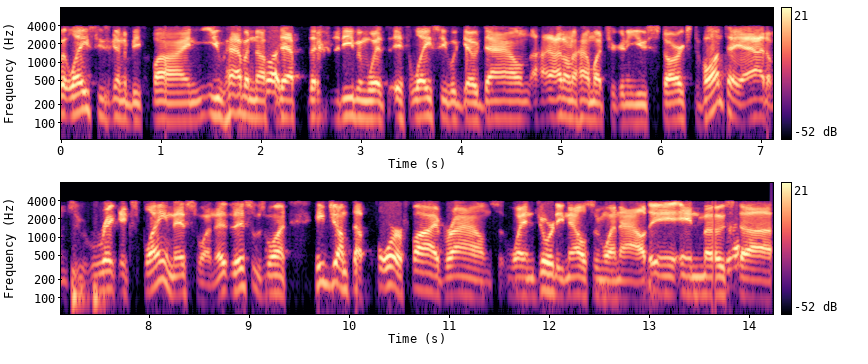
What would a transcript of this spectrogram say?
but Lacy's going to be fine. You have enough Right. depth there that even with if Lacy would go down, I don't know how much you're going to use Starks. Davante Adams, Rick, explain this one. This- was one he jumped up four or five rounds when Jordy Nelson went out in, in most uh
